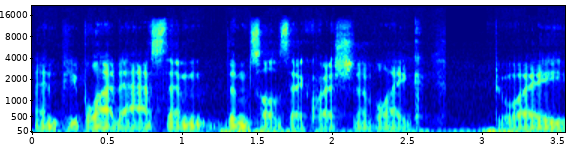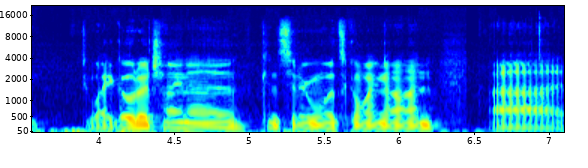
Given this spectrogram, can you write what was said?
and people had to ask them themselves that question of like, do I do I go to China considering what's going on? Uh,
